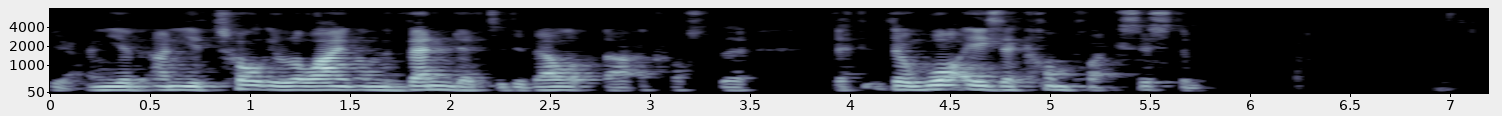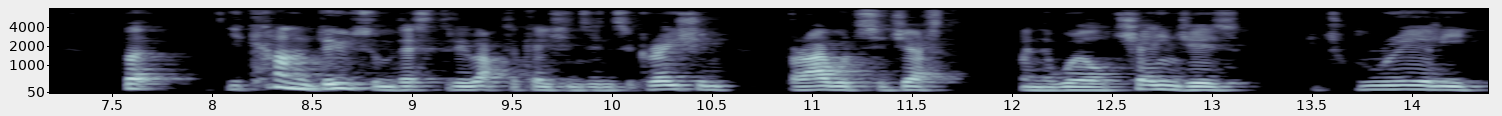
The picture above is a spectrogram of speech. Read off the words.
Yeah. And you and you're totally reliant on the vendor to develop that across the, the, the what is a complex system. But you can do some of this through applications integration. But I would suggest when the world changes, it's really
